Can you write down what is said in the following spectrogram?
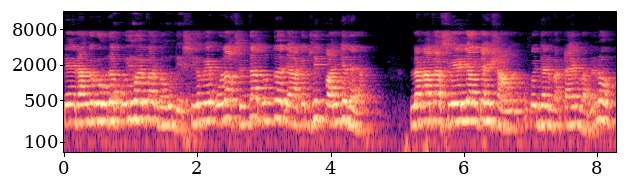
ਤੇ ਰੰਗ ਗਊ ਦਾ ਕੋਈ ਹੋਵੇ, ਪਰ ਗਊ ਦੇਸੀ ਹੋਵੇ, ਉਹਦਾ ਸਿੱਧਾ ਦੁੱਧ ਜਾ ਕੇ ਤੁਸੀਂ ਪੰਜ ਦਿਨ ਲਗਾਤਾਰ ਸਵੇਰ ਜਾਓ, ਚਾਹੇ ਸ਼ਾਮ ਨੂੰ, ਕੋਈ ਦਿਨ ਟਾਈਮ ਬੰਨ ਲਓ,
